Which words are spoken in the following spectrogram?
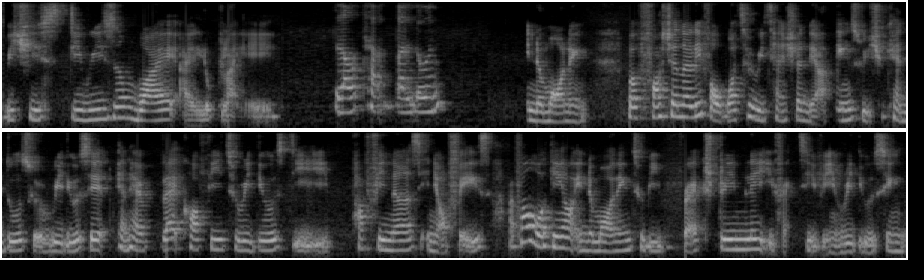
which is the reason why I look like a balloon in the morning. But fortunately for water retention, there are things which you can do to reduce it. You can have black coffee to reduce the puffiness in your face. I found working out in the morning to be extremely effective in reducing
